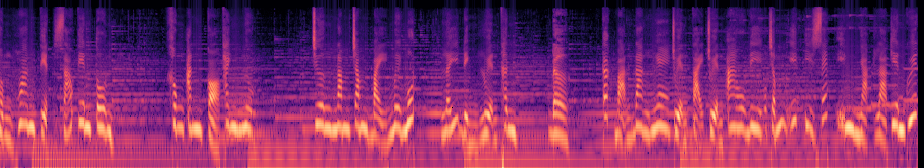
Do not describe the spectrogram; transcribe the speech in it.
hồng hoang tiệt giáo tiên tôn. Không ăn cỏ thanh ngư. Chương 571 Lấy đỉnh luyện thân. Đờ. Các bạn đang nghe chuyện tại truyện Audi.xyz in nhạc là kiên quyết.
